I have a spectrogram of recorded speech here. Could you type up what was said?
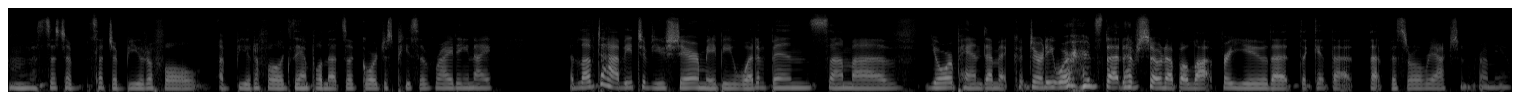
Mm, that's such a such a beautiful a beautiful example, and that's a gorgeous piece of writing. I I'd love to have each of you share maybe what have been some of your pandemic dirty words that have shown up a lot for you that, that get that that visceral reaction from you.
